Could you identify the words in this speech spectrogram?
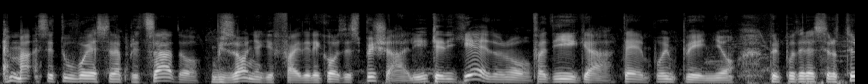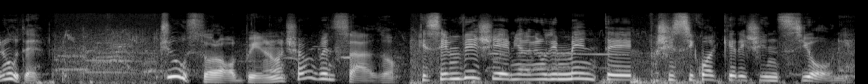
Eh, ma se tu vuoi essere apprezzato bisogna che fai delle cose speciali che richiedono fatica, tempo e impegno per poter essere ottenute giusto Robin, non ci avevo pensato e se invece mi era venuto in mente facessi qualche recensione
